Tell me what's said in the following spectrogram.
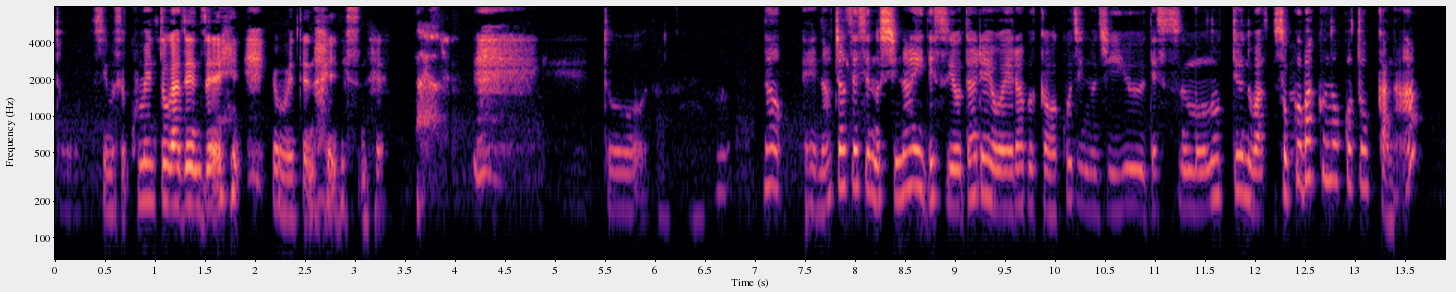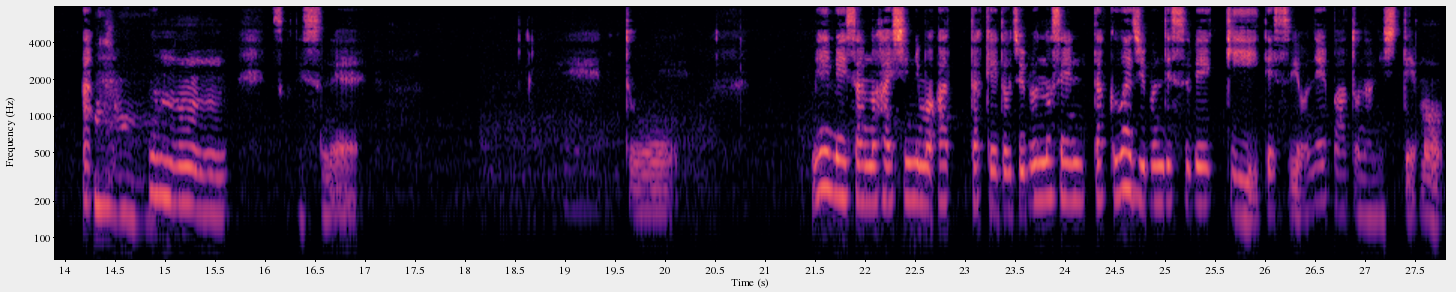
とすいません、コメントが全然読めてないですね。えっと、な、えー、なおちゃん先生のしないですよ、誰を選ぶかは個人の自由ですものっていうのは束縛のことかな？うんうんうんうんうん。そうですね。えーっと、めいめいさんの配信にもあったけど、自分の選択は自分ですべきですよね、パートナーにしても。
